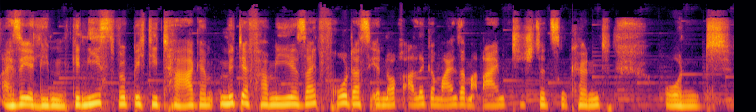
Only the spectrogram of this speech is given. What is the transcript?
Also ihr Lieben, genießt wirklich die Tage mit der Familie. Seid froh, dass ihr noch alle gemeinsam an einem Tisch sitzen könnt. Und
